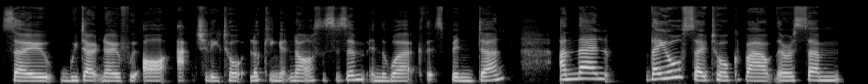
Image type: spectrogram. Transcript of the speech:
So we don't know if we are actually looking at narcissism in the work that's been done. And then they also talk about there are some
